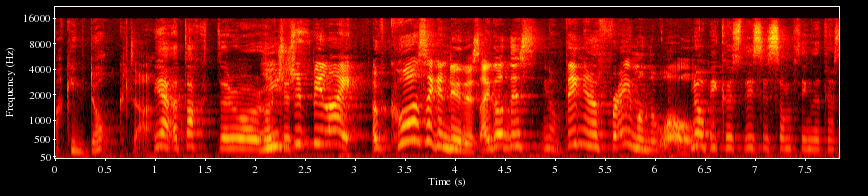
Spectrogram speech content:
fucking doctor, yeah a doctor or, or you just should be like, of course I can do this. I got this No. thing in a frame on the wall. No, because this is something that has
